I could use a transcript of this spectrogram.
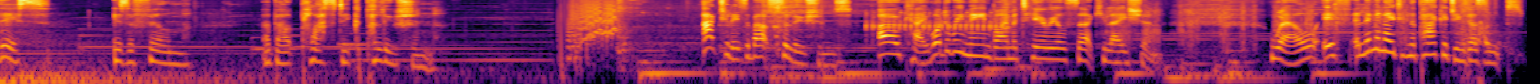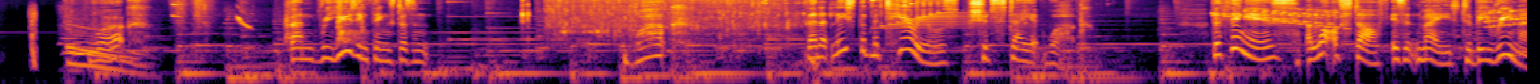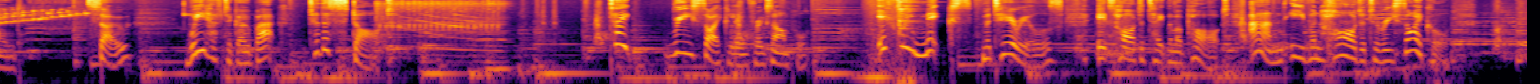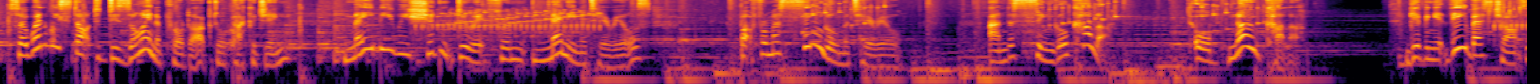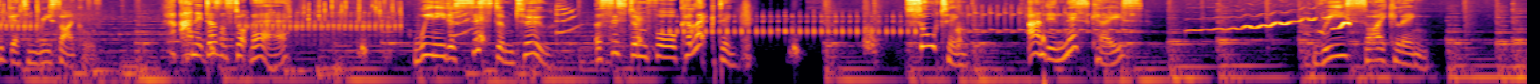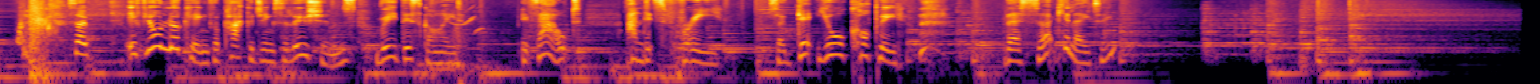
This is a film about plastic pollution. Actually, it's about solutions. OK, what do we mean by material circulation? Well, if eliminating the packaging doesn't work, and reusing things doesn't work, then at least the materials should stay at work. The thing is, a lot of stuff isn't made to be remade. So, we have to go back to the start. Take recycling, for example. If we mix materials, it's hard to take them apart and even harder to recycle. So when we start to design a product or packaging, maybe we shouldn't do it from many materials, but from a single material and a single colour, or no colour, giving it the best chance of getting recycled. And it doesn't stop there. We need a system too, a system for collecting, sorting, and in this case, recycling. So, if you're looking for packaging solutions, read this guide. It's out and it's free. So get your copy. They're circulating.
